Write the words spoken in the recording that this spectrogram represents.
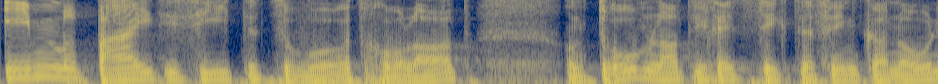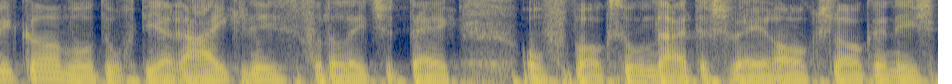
immer beide Seiten zu Wort kommen lassen. Und darum lade ich jetzt den Finn Canonica, der durch die Ereignisse der letzten Tage offenbar gesundheitlich schwer angeschlagen ist,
